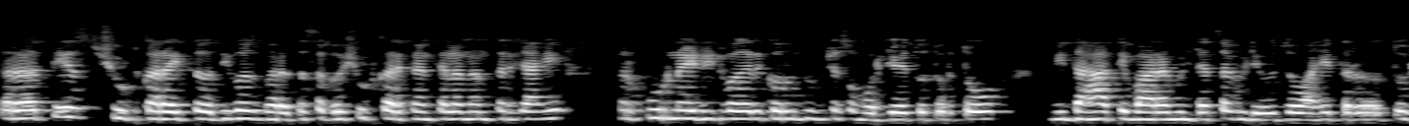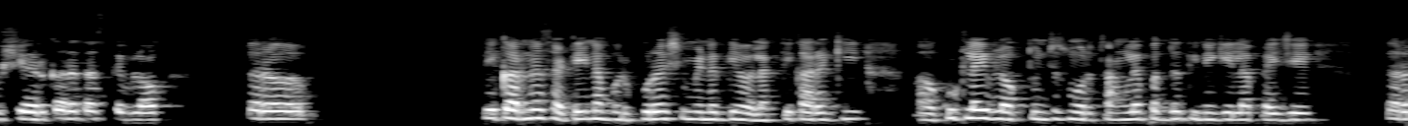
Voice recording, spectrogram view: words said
तर तेच शूट करायचं दिवसभराचं सगळं शूट करायचं आणि त्याला नंतर जे आहे तर पूर्ण एडिट वगैरे करून तुमच्यासमोर जे येतो तर तो मी दहा ते बारा मिनिटाचा व्हिडिओ जो आहे तर तो शेअर करत असते ब्लॉग तर ते करण्यासाठी ना भरपूर अशी मेहनत घ्यावी लागते. कारण की कुठलाही व्लॉग तुमच्यासमोर चांगल्या पद्धतीने गेला पाहिजे. तर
